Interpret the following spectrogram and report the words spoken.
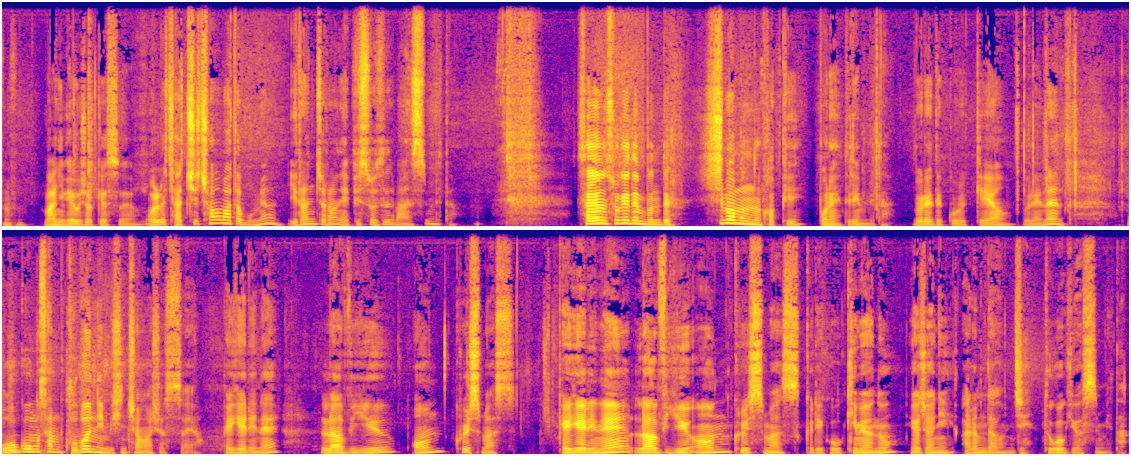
많이 배우셨겠어요. 원래 자취 처음 하다 보면 이런저런 에피소드들 많습니다. 사연 소개된 분들 씹어먹는 커피 보내드립니다. 노래 듣고 올게요. 노래는 5039번님이 신청하셨어요. 백예린의 Love You on Christmas. 백예린의 Love You on Christmas 그리고 김현우 여전히 아름다운지 두 곡이었습니다.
